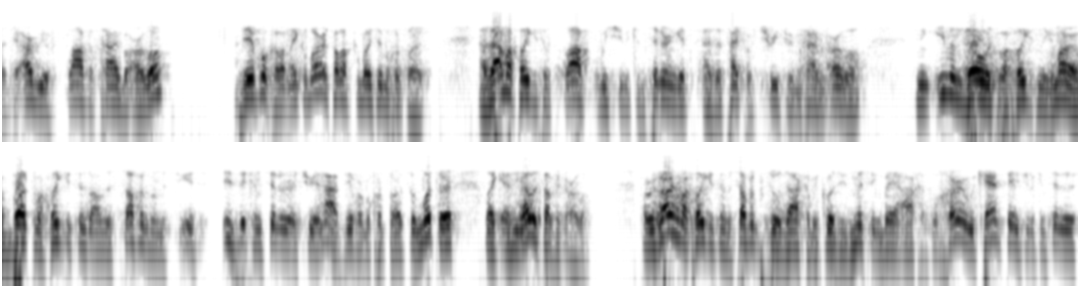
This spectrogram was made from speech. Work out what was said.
that they argue if slaf is chai ba'arlo, and therefore a bar, talaf kaboy se b'chutzlaris. Now that machlekes of slaf, we should be considering it as a type of tree to be mechayiv in arlo, meaning even though it's machlekes in the Gemara, but the is on the suffix of mitzias, is it considered a tree or not? Therefore b'chutzlaris, so mutter, like any other suffix arlo. But regarding Machlekes and the P'tu Daka, because he's missing Be'ah Achas, we can't say it should be considered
